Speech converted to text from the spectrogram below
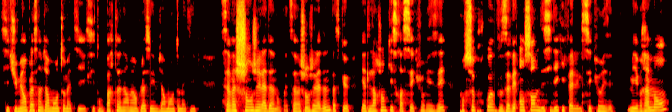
Si tu mets en place un virement automatique, si ton partenaire met en place des virements automatiques, ça va changer la donne en fait. Ça va changer la donne parce qu'il y a de l'argent qui sera sécurisé pour ce pourquoi vous avez ensemble décidé qu'il fallait le sécuriser. Mais vraiment,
